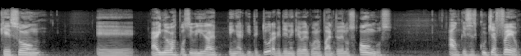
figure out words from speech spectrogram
que son, eh, hay nuevas posibilidades en arquitectura que tienen que ver con la parte de los hongos, aunque se escuche feo,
